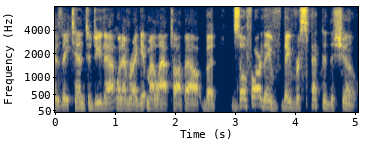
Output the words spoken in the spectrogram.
because they tend to do that whenever I get my laptop out. But so far they've they've respected the show.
